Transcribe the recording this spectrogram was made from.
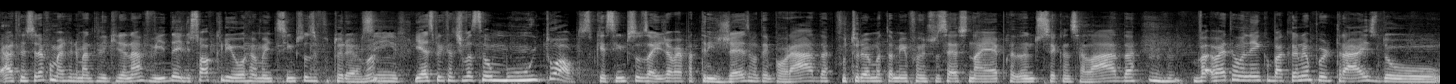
A terceira comédia animada que ele cria na vida. Ele só criou realmente Simpsons e Futurama. Sim. E as expectativas são muito altas. Porque Simpsons aí já vai pra trigésima temporada. Futurama também foi um sucesso na época antes de ser cancelada. Uhum. Vai, vai ter um elenco bacana por trás do.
